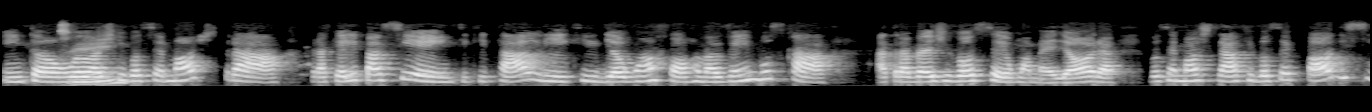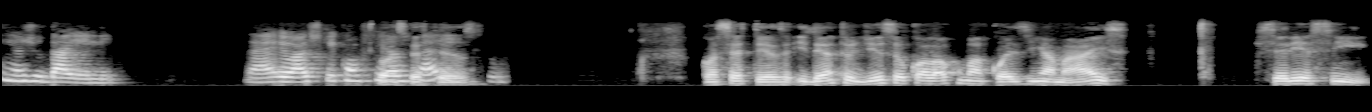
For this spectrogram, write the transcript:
Então, Sim. eu acho que você mostrar para aquele paciente que está ali, que de alguma forma vem buscar através de você uma melhora, você mostrar que você pode sim ajudar ele. Né? Eu acho que confiança é isso. Com certeza. E dentro disso eu coloco uma coisinha a mais, que seria assim,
